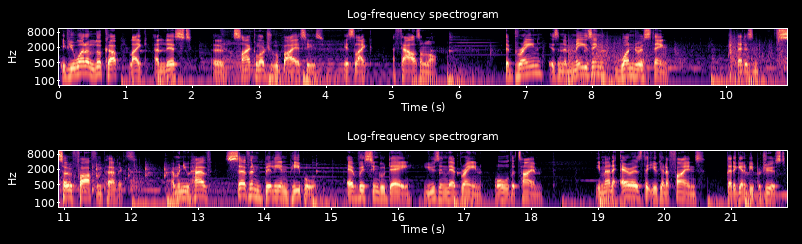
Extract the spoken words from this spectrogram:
If you want to look up like a list of psychological biases, it's like a thousand long. The brain is an amazing, wondrous thing that is so far from perfect. And when you have 7 billion people every single day using their brain all the time, the amount of errors that you're going to find that are going to be produced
